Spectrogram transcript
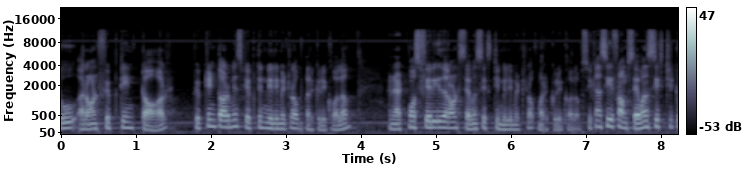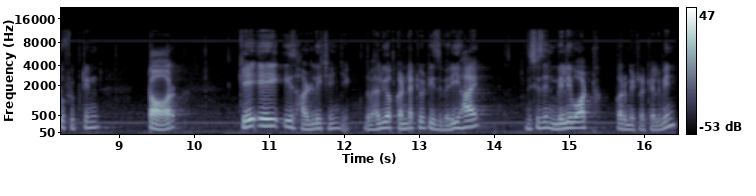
to around 15 torr, 15 torr means 15 millimeter of mercury column and atmosphere is around 760 millimeter of mercury column. So, you can see from 760 to 15 torr Ka is hardly changing, the value of conductivity is very high, this is in milliwatt per meter Kelvin.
